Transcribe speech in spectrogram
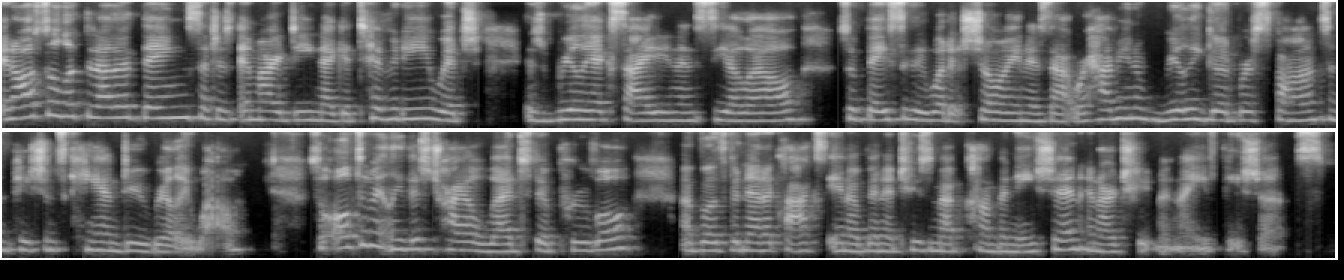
It also looked at other things such as MRD negativity, which is really exciting in CLL. So basically, what it's showing is that we're having a really good response and patients can do really well. So ultimately, this trial led to the approval of both venetoclax and obinutuzumab combination in our treatment naive patients.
